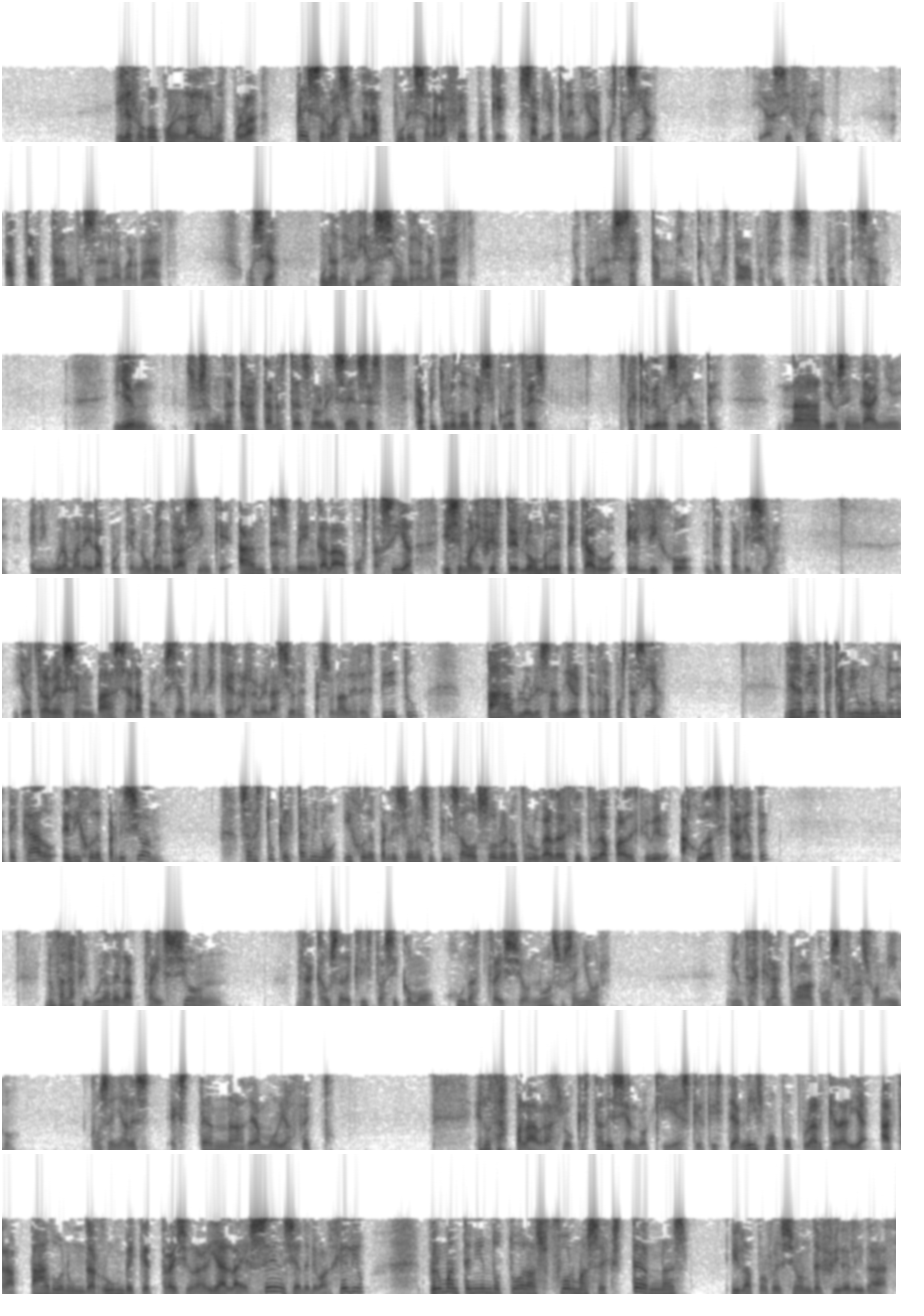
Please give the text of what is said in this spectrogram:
Y les rogó con lágrimas por la preservación de la pureza de la fe, porque sabía que vendría la apostasía. Y así fue, apartándose de la verdad. O sea, una desviación de la verdad. Y ocurrió exactamente como estaba profetizado. Y en su segunda carta a los tesalonicenses, capítulo 2, versículo 3, escribió lo siguiente, Nadie os engañe en ninguna manera, porque no vendrá sin que antes venga la apostasía y se manifieste el hombre de pecado, el hijo de perdición. Y otra vez, en base a la profecía bíblica y las revelaciones personales del Espíritu, Pablo les advierte de la apostasía. Les advierte que habría un hombre de pecado, el hijo de perdición. ¿Sabes tú que el término hijo de perdición es utilizado solo en otro lugar de la Escritura para describir a Judas Iscariote? No da la figura de la traición de la causa de Cristo, así como Judas traicionó a su Señor, mientras que él actuaba como si fuera su amigo, con señales externas de amor y afecto. En otras palabras, lo que está diciendo aquí es que el cristianismo popular quedaría atrapado en un derrumbe que traicionaría la esencia del Evangelio, pero manteniendo todas las formas externas y la profesión de fidelidad.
